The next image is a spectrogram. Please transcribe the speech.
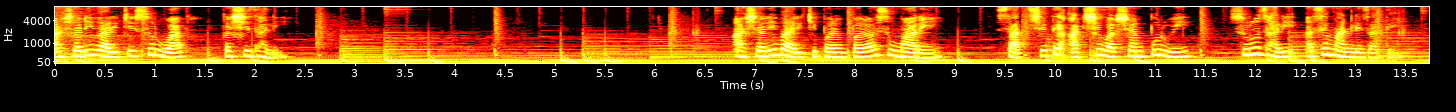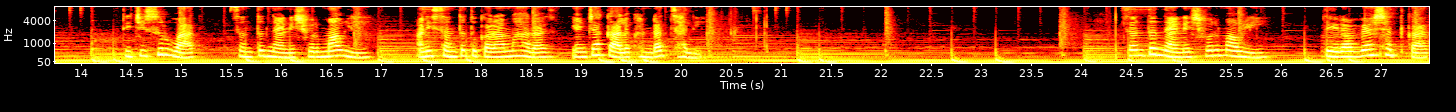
आषाढी वारीची सुरुवात कशी झाली? आषाढी वारीची परंपरा सुमारे सातशे ते आठशे वर्षांपूर्वी सुरू झाली असे मानले जाते. तिची सुरुवात संत ज्ञानेश्वर माऊली आणि संत तुकाराम महाराज यांच्या कालखंडात झाली. संत ज्ञानेश्वर माऊली तेराव्या शतकात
